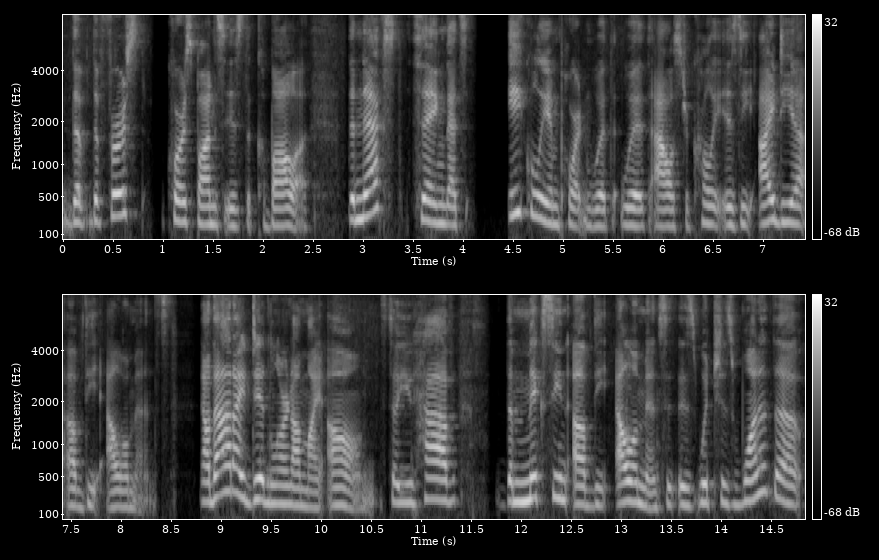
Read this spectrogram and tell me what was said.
the the first correspondence is the Kabbalah. The next thing that's equally important with with Aleister Crowley is the idea of the elements. Now that I did learn on my own. So you have the mixing of the elements is which is one of the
